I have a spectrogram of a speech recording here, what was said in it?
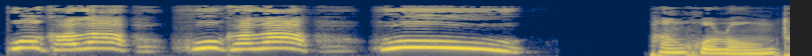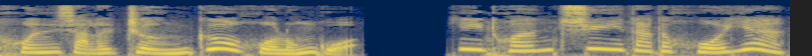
波卡拉，呼卡拉，呼！喷火龙吞下了整个火龙果，一团巨大的火焰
